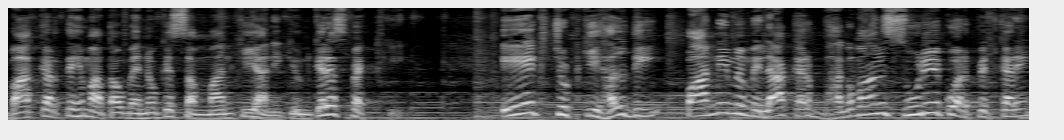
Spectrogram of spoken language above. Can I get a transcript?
बात करते हैं माताओं बहनों के सम्मान की, यानी कि उनके रेस्पेक्ट की। एक चुटकी हल्दी पानी में मिलाकर भगवान सूर्य को अर्पित करें।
